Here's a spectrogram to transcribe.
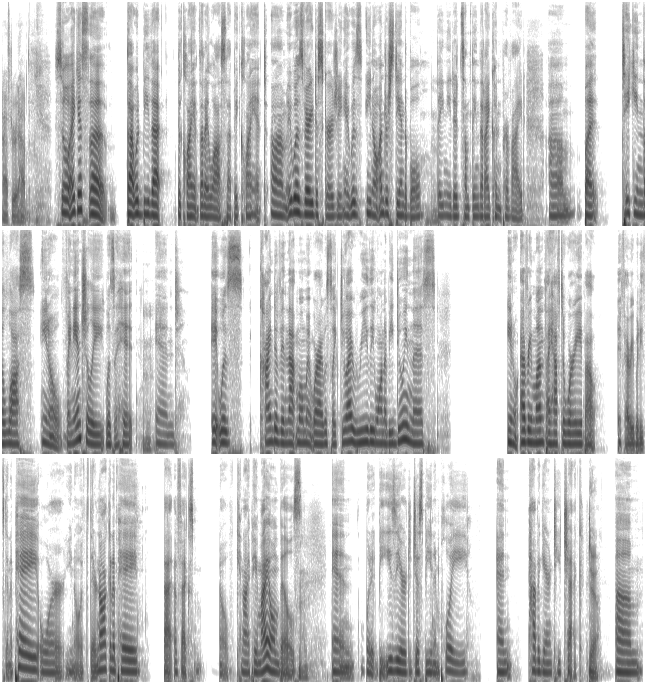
after it happened? So I guess the that would be that the client that I lost, that big client. Um, it was very discouraging. It was, you know, understandable. Mhm. They needed something that I couldn't provide. Um, but taking the loss, you know, financially was a hit. Mhm. And it was kind of in that moment where I was like, do I really want to be doing this? You know, every month I have to worry about if everybody's going to pay or, you know, if they're not going to pay. That affects, you know, can I pay my own bills? Mhm. And would it be easier to just be an employee and have a guaranteed check? Yeah. Um,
